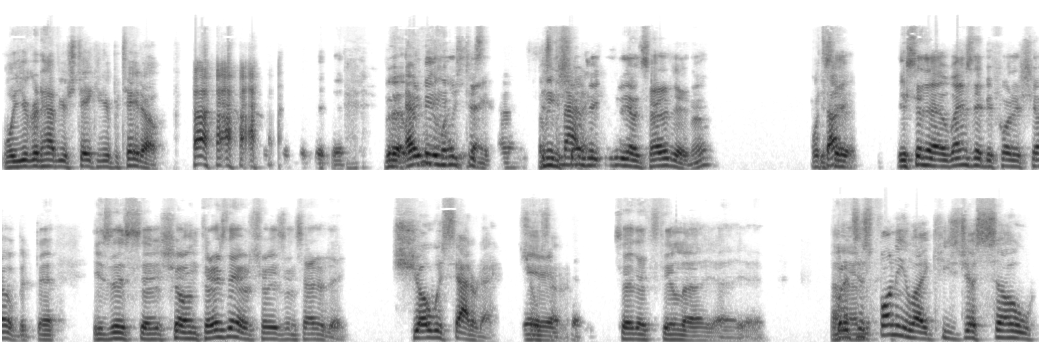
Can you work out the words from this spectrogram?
well, you're going to have your steak and your potato. but everything was just. I mean, Saturday, on Saturday, no? What's you that? Said, you said uh, Wednesday before the show, but uh, is this uh, show on Thursday or show is on Saturday? Show is Saturday. Show yeah, Saturday. Yeah. So that's still, uh, yeah, yeah. But it's just funny, like he's just so,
